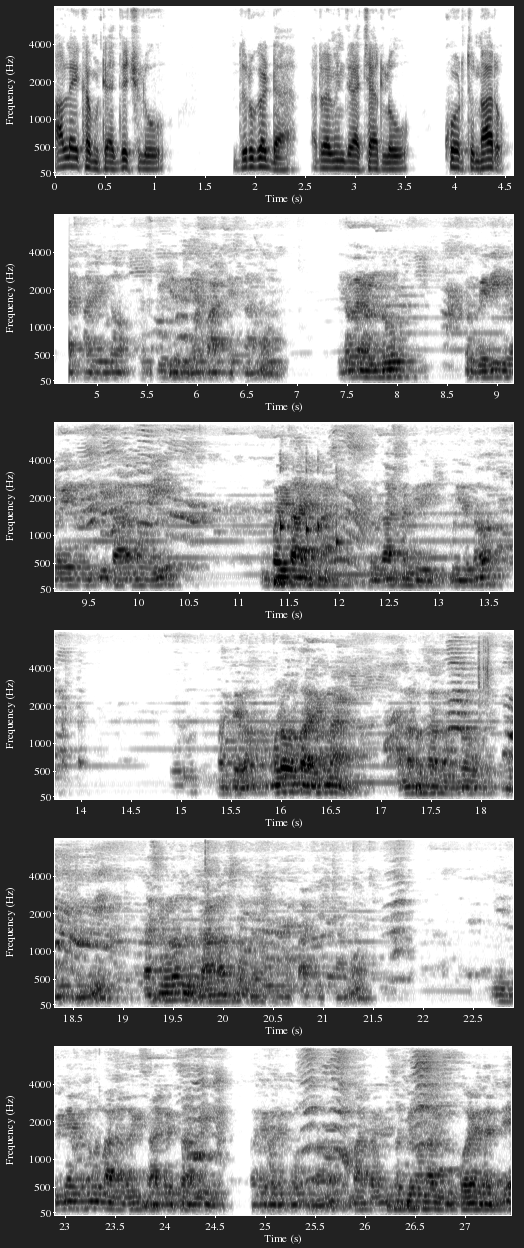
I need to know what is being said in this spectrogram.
ఆలయ కమిటీ అధ్యక్షులు దుర్గడ్డ రవీంద్రాచార్యులు కోరుతున్నారు. ఇరవై రెండు తొమ్మిది ఇరవై ఐదు నుంచి ప్రారంభమయ్యి ముప్పై తారీఖున దుర్గాష్టమి మీదతో మధ్యలో మూడవ తారీఖున అన్నప్రసాదంతో జరుగుతుంది దశమి రోజు గ్రామోత్సవం జరుగుతుంది. ఏర్పాటు చేస్తాము ఈ మీడియా మా అందరికీ సహకరించాలని పదే పదే కోరుతున్నాము. మా కమిటీ సభ్యులు నాకు కోరేదంటే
